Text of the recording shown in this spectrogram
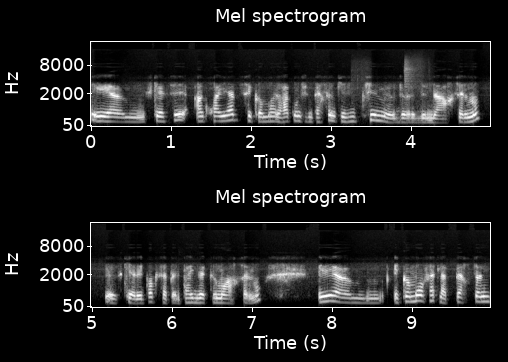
Et euh, ce qui est assez incroyable, c'est comment elle raconte une personne qui est victime de, de, de harcèlement, ce qui à l'époque s'appelle pas exactement harcèlement, et, et comment en fait la personne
